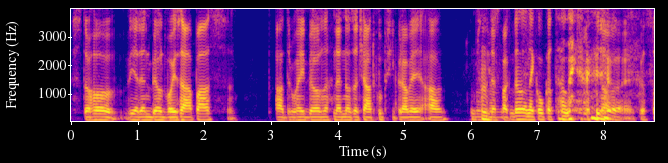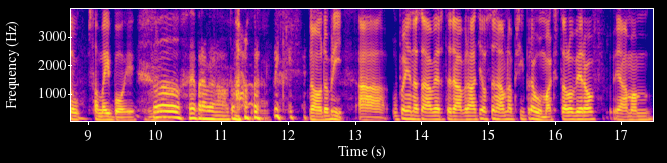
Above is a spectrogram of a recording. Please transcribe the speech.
z toho jeden byl dvojzápas a druhý byl hned na začátku přípravy a byl, de facto. byl nekoukatelný, no. jako jsou samý boj. To je pravda, no. To no, dobrý. A úplně na závěr teda vrátil se nám na přípravu Max Talověrov. Já mám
